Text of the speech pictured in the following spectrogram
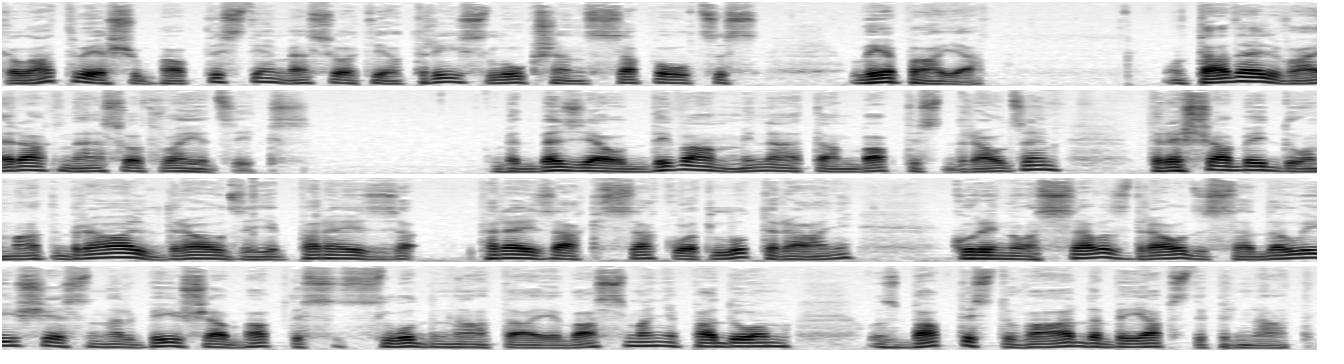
ka latviešu baptistiem esot jau trīs lūkšanas sapulces Liepājā, un tādēļ vairāk nesot vajadzīgs. Bet bez jau divām minētām baptistu draudzēm Trešā bija domāta brāļu draudze, ja pareiza, pareizāk sakot, luterāņi, kuri no savas draudzes sadalījušies un ar bijušā baptistu sludinātāja Vasmaņa padomu uz baptistu vārda bija apstiprināti.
